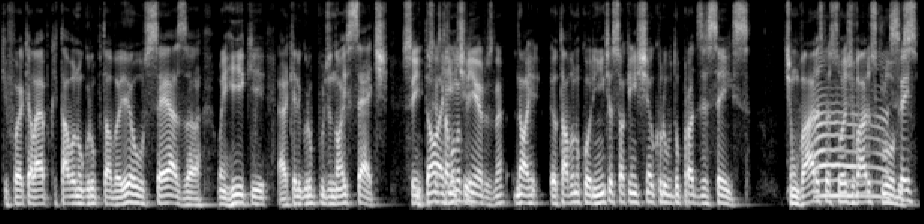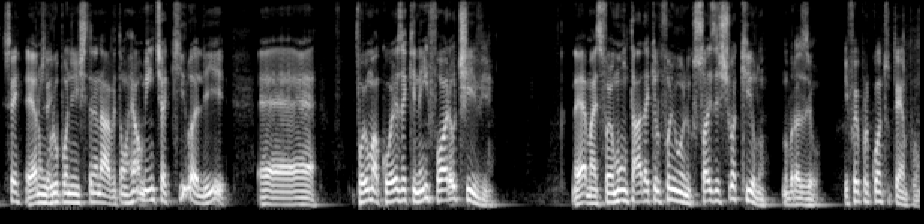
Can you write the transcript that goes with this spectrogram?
Que foi aquela época que tava no grupo, tava eu, o César, o Henrique, era aquele grupo de nós sete. Sim, então vocês estavam no Pinheiros, né? Não, eu tava no Corinthians, só que a gente tinha o grupo do Pro 16. Tinham várias ah, pessoas de vários clubes. Sei, sei, Era um sei. grupo onde a gente treinava. Então, realmente, aquilo ali é, foi uma coisa que nem fora eu tive. Né? Mas foi montado, aquilo foi único. Só existiu aquilo no Brasil. E foi por quanto tempo?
